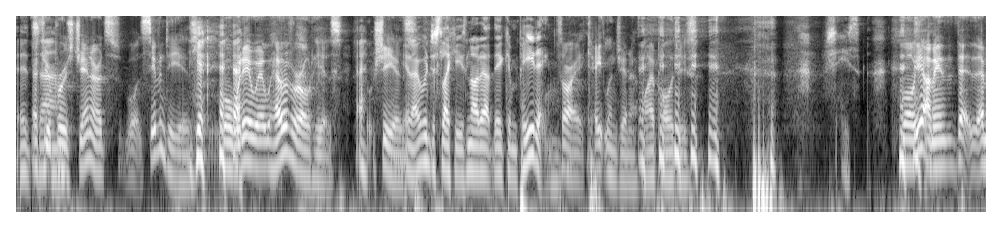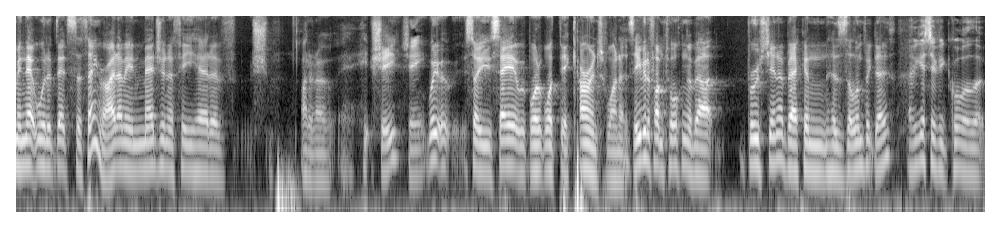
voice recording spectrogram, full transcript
It's, If you're um, Bruce Jenner, it's what seventy years, Yeah. or whatever, however old he is, she is. you know, we're just like he's not out there competing. Sorry, Caitlyn Jenner. My apologies. Jeez. well, yeah, I mean, that, I mean that would have, that's the thing, right? I mean, imagine if he had of, I don't know, he, she, She. So you say what, what their current one is, even if I'm talking about Bruce Jenner back in his Olympic days. I guess if you call it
